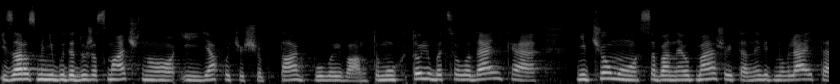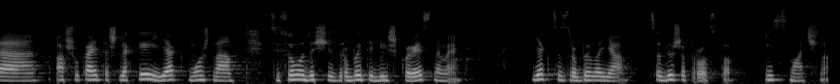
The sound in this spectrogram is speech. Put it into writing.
І зараз мені буде дуже смачно, і я хочу, щоб так було і вам. Тому хто любить солоденьке, ні в чому себе не обмежуйте, не відмовляйте, а шукайте шляхи, як можна ці солодощі зробити більш корисними. Як це зробила я? Це дуже просто і смачно.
